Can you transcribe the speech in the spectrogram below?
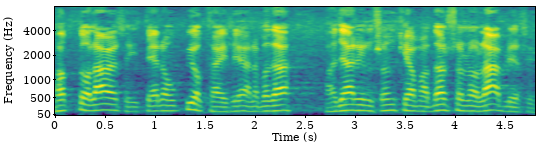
ભક્તો લાવે છે. તેનો ઉપયોગ થાય છે અને બધા હજારીની સંખ્યામાં દર્શનનો લાભ લે છે.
